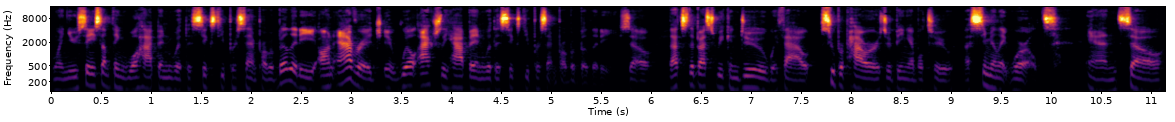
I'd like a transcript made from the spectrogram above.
When you say something will happen with a 60% probability, on average, it will actually happen with a 60% probability. So that's the best we can do without superpowers or being able to uh, simulate worlds. And so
